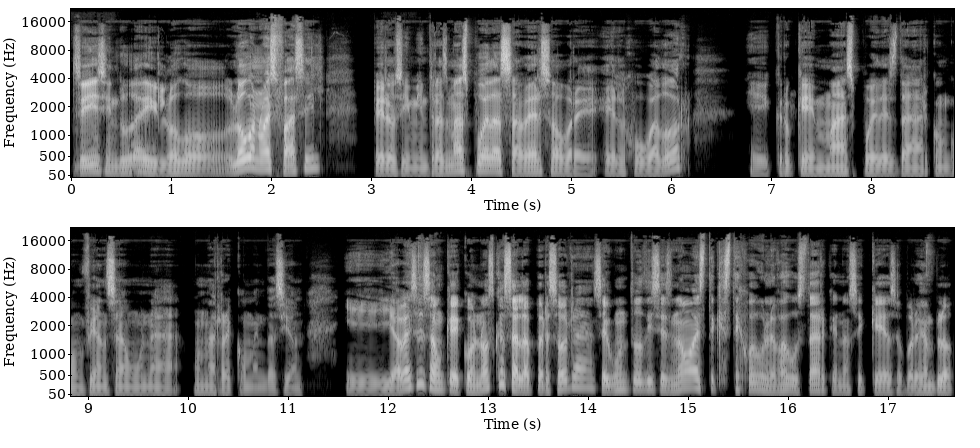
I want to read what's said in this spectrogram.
Sí, sin duda, y luego, luego no es fácil, pero sí, mientras más puedas saber sobre el jugador, eh, creo que más puedes dar con confianza una, una recomendación. Y a veces, aunque conozcas a la persona, según tú dices, no, este que este juego le va a gustar, que no sé qué. O sea, por ejemplo,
